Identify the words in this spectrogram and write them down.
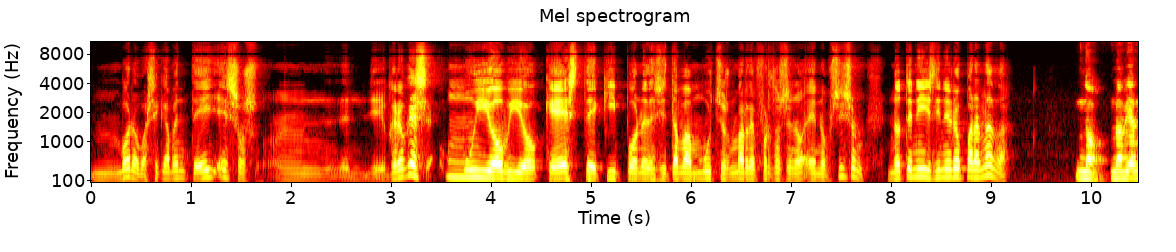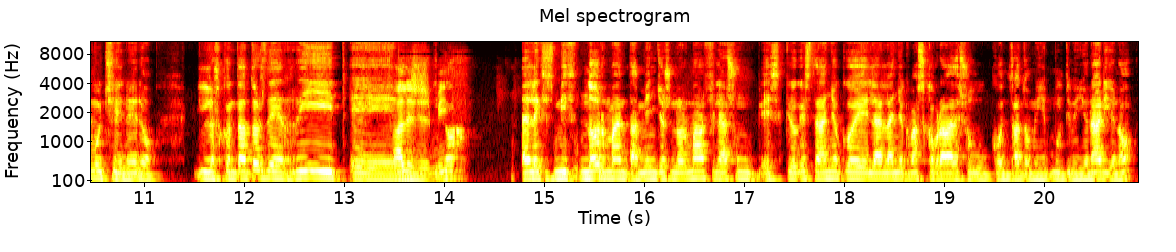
Mm, bueno, básicamente esos. Yo creo que es muy obvio que este equipo necesitaba muchos más refuerzos en, en off-season. ¿No tenéis dinero para nada? No, no había mucho dinero. Los contratos de Reed, eh, Alex Smith. Alex Smith, Norman, también Josh Norman, al final es un, es, creo que este año era el año que más cobraba de su contrato multimillonario, ¿no?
